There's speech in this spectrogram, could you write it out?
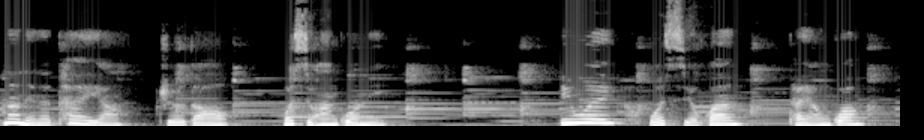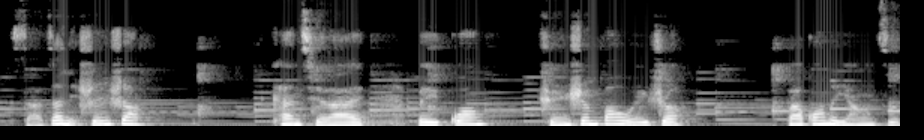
那年的太阳知道我喜欢过你，因为我喜欢太阳光洒在你身上，看起来被光全身包围着，发光的样子。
